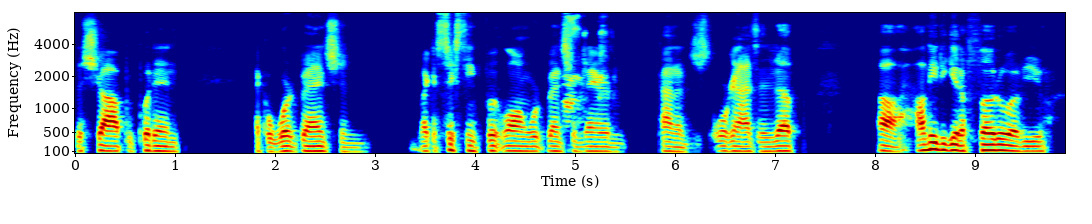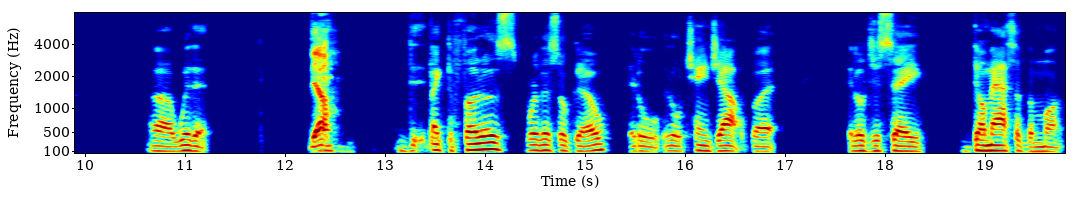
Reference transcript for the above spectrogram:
the shop. We put in like a workbench and like a 16 foot long workbench in there and kind of just organizing it up. Uh I'll need to get a photo of you uh, with it. Yeah. Th- like the photos where this will go, it'll it'll change out, but it'll just say dumbass of the month.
